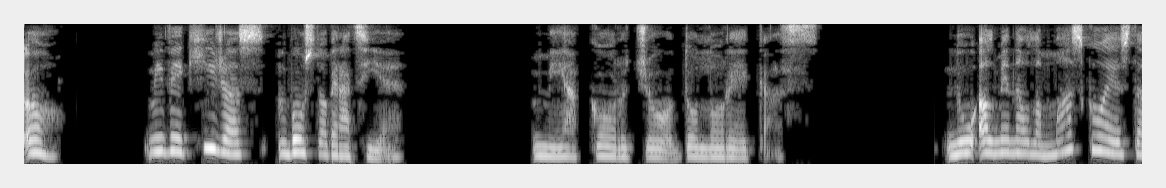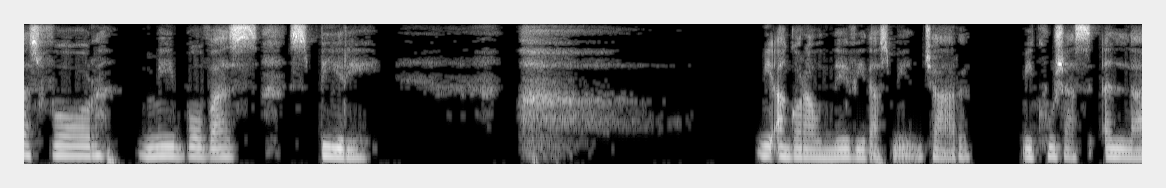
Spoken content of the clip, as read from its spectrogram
Oh, mi vecijas bost operatie. Mia gorgio doloregas. Nu almenau la masco estas for, mi bovas spiri. mi ancorau ne vidas min, char mi cusas en la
